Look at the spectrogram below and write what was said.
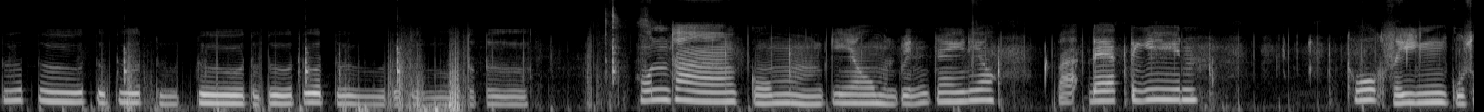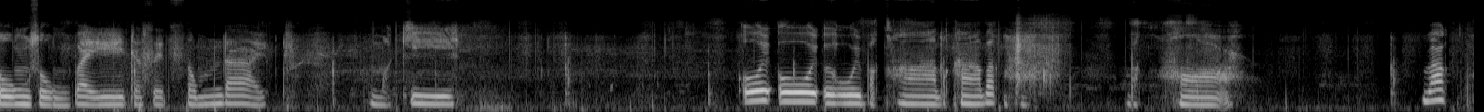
ตื้อตื้อตื้อตื้อตื้อตื้อตื้อตื้อตื้อตื้อตื้อตื้อตื้อตื้อหนทางกลมเกลียวมันเป็นใจเดียวปะแดกตีน ทุกสิ่งกูส่งส่งไปจะเสร็จสมได้มาคีโอ้ยโอ้ยเออโอ้ยบักฮาบักฮาบักฮา ฮาบักฮ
